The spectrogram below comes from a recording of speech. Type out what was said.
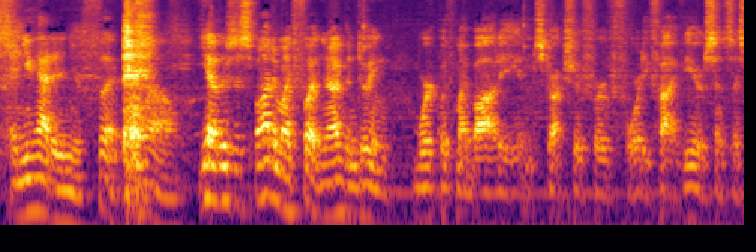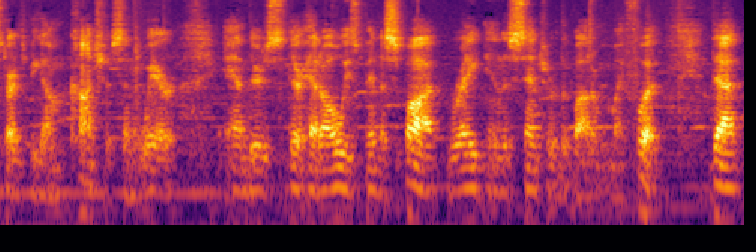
and you had it in your foot as well. Yeah, there's a spot in my foot, and I've been doing work with my body and structure for 45 years since I started to become conscious and aware. And there's there had always been a spot right in the center of the bottom of my foot that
